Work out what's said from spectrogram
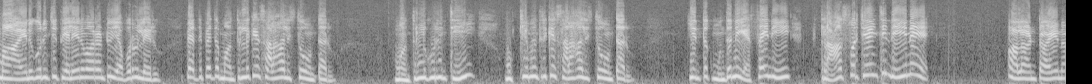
మా ఆయన గురించి తెలియని వారంటూ ఎవరూ లేరు. పెద్ద పెద్ద మంత్రులకే సలహాలు ఇస్తూ ఉంటారు. మంత్రుల గురించి ముఖ్యమంత్రికే సలహాలు ఇస్తూ ఉంటారు. ఇంతకు ముందుని ఎస్ఐని ట్రాన్స్ఫర్ చేయించి నేనే. అలాంటి ఆయన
